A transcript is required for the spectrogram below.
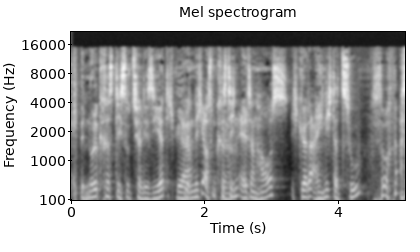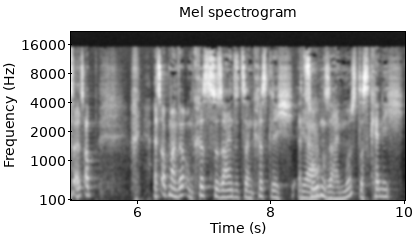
ich bin null christlich sozialisiert, ich Ja. bin nicht aus dem christlichen Elternhaus, ich gehöre da eigentlich nicht dazu. So, also als ob, als ob man, um Christ zu sein, sozusagen christlich erzogen Ja. sein muss. Das kenne ich,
